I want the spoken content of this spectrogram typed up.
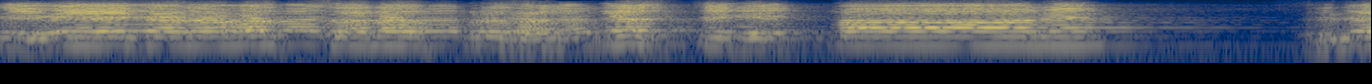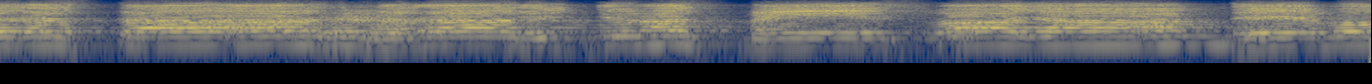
विवेकरवत्सरप्रसन्यश्चिकित्वान् सृजदस्तादृढदादिद्युमस्मै स्वायाम् देवो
